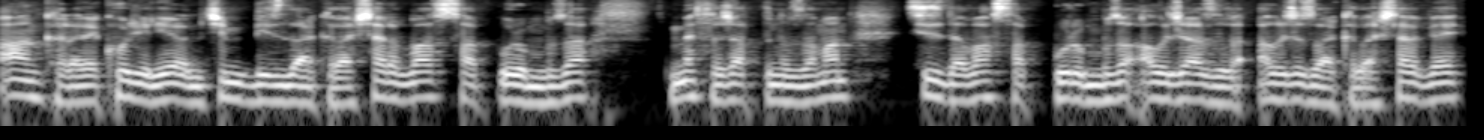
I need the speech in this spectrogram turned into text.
Ankara ve Kocaeli yarın için bizde arkadaşlar. WhatsApp grubumuza mesaj attığınız zaman siz de WhatsApp grubumuza alacağız alacağız arkadaşlar ve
